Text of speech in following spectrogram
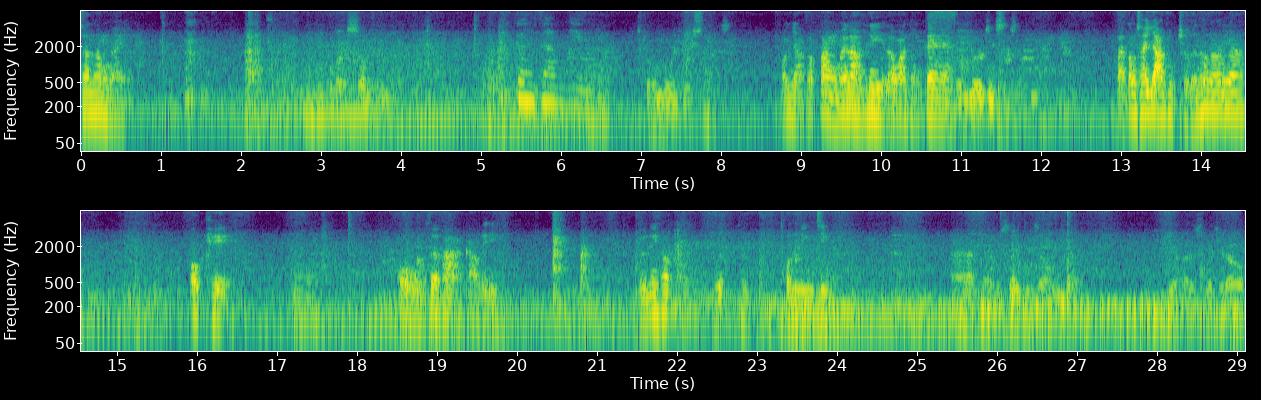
ฉันทำไงอะอือฮึ Buy something เกินจำนิว a little more your size. บางอย่างก็ตั้งไหมล่ะ นี่รางวัลของแก Emergency zone. แต่ต้องใช้ยามฉุกเฉินเท่านั้นนะ โอเคอืมโอ้โหเสื้อผ้าเก่าได้อีกเดี๋ยวนี้เขาเกือบถึงทนจริงๆนะฮะ Now the safety zone. You know how to switch it off.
